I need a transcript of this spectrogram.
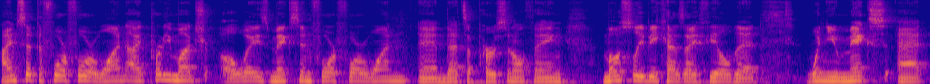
I'm set to 441. I pretty much always mix in 441, and that's a personal thing, mostly because I feel that when you mix at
